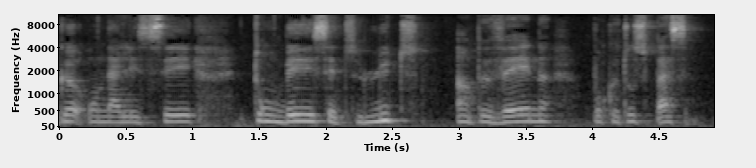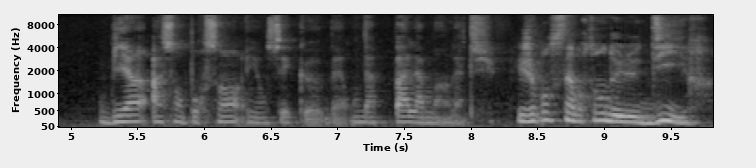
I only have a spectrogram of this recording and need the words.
qu'on a laissé tomber cette lutte un peu vaine pour que tout se passe bien à 100% et on sait que ben, on n'a pas la main là-dessus. Et je pense que c'est important de le dire,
